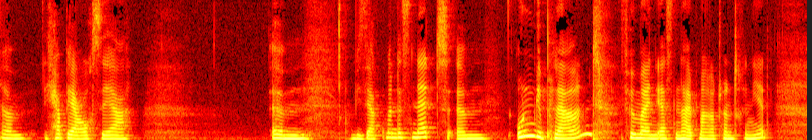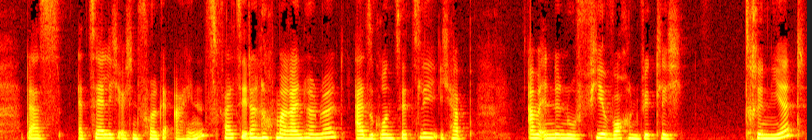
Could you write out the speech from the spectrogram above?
Ähm, ich habe ja auch sehr, ähm, wie sagt man das nett, ähm, ungeplant für meinen ersten Halbmarathon trainiert. Das erzähle ich euch in Folge 1, falls ihr da nochmal reinhören wollt. Also grundsätzlich, ich habe am Ende nur vier Wochen wirklich trainiert.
